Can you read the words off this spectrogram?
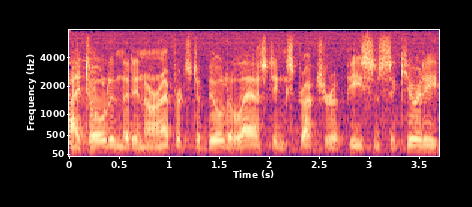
I told him that in our efforts to build a lasting structure of peace and security,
